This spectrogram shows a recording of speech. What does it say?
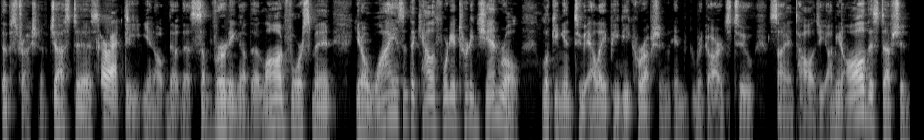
the obstruction of justice correct. the you know the the subverting of the law enforcement. You know why isn't the california attorney general looking into lapd corruption in regards to scientology? I mean all this stuff should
